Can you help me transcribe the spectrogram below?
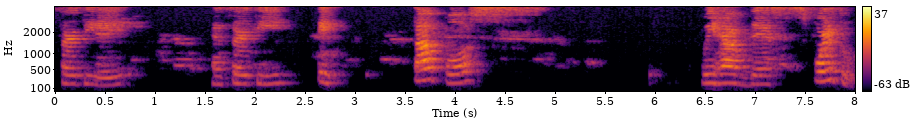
38 and 38. Tapos, we have this 42.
